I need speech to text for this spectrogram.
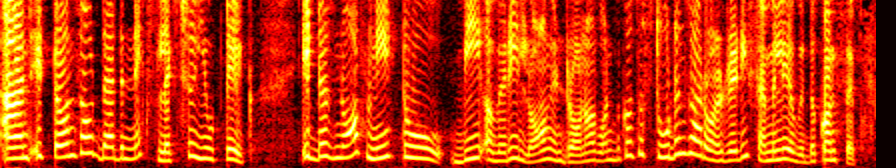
and it turns out that the next lecture you take it does not need to be a very long and drawn out one because the students are already familiar with the concepts.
